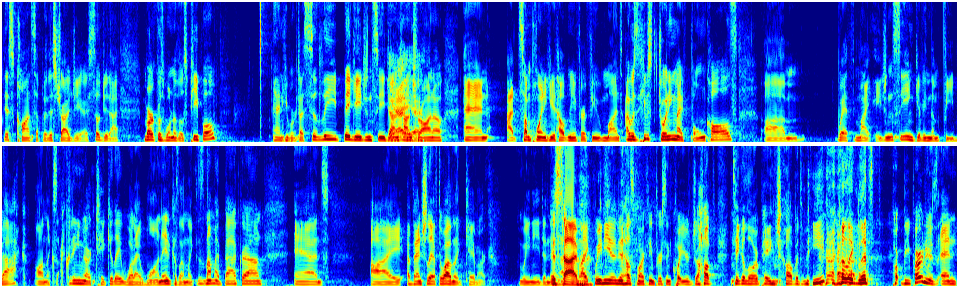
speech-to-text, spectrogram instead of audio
this concept or this strategy? I still do that. Mark was one of those people and he worked at Sidley big agency downtown yeah. Toronto. And at some point he helped me for a few months. I was he was joining my phone calls um with my agency and giving them feedback on like I couldn't even articulate what I wanted because I'm like this is not my background. And I eventually after a while I'm like okay Mark we need an It's in-house- time. like we need an in-house marketing person quit your job take a lower paying job with me but like let's par- be partners and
